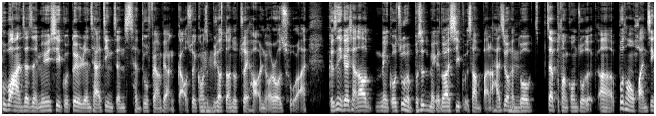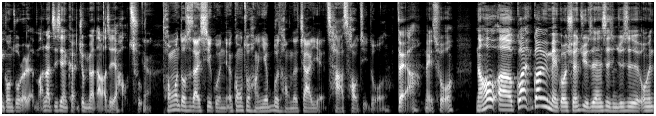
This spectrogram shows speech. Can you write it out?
不包含在这里面，因为戏骨对人才的竞争程度非常非常高，所以公司必须要端出最好的牛肉出来。可是你可以想到，美国住的不是每个都在戏骨上班了，还是有很多在不同工作的呃不同环境工作的人嘛？那这些人可能就没有拿到这些好处。同样都是在戏骨，你的工作行业不同的价也差超级多了。对啊，没错。然后呃，关关于美国选举这件事情，就是我们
